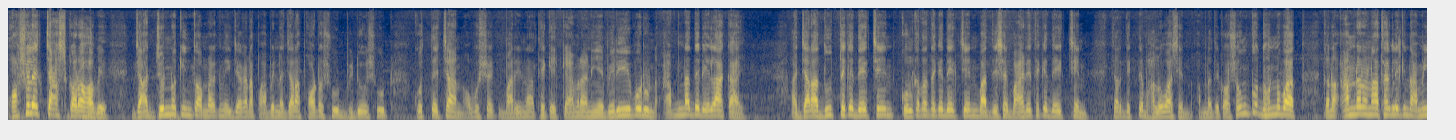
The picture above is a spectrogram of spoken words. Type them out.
ফসলের চাষ করা হবে। যার জন্য কিন্তু আপনারা কিন্তু এই জায়গাটা পাবেন না। যারা ফটোশ্যুট ভিডিও শ্যুট করতে চান, অবশ্যই বাড়ি না থেকে ক্যামেরা নিয়ে বেরিয়ে পড়ুন আপনাদের এলাকায়। আর যারা দূর থেকে দেখছেন, কলকাতা থেকে দেখছেন বা দেশের বাইরে থেকে দেখছেন, যারা দেখতে ভালোবাসেন, আপনাদেরকে অসংখ্য ধন্যবাদ। কারণ আপনারা না থাকলে কিন্তু আমি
